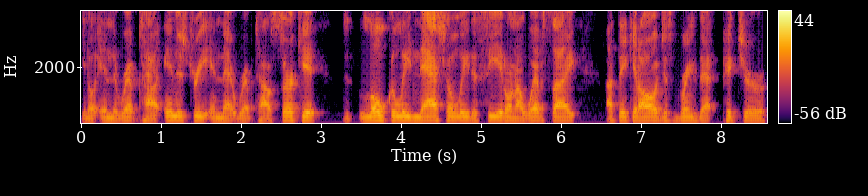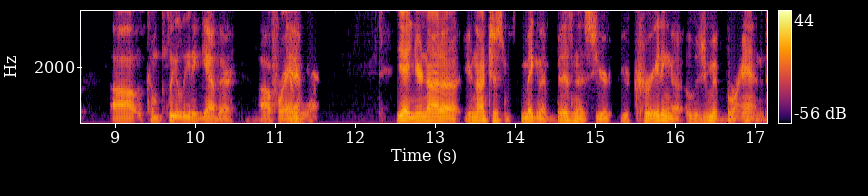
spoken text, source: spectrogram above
you know, in the reptile industry, in that reptile circuit, locally, nationally, to see it on our website. I think it all just brings that picture uh, completely together uh, for Yeah. everyone. Yeah, and you're not a you're not just making a business. You're you're creating a, a legitimate brand,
